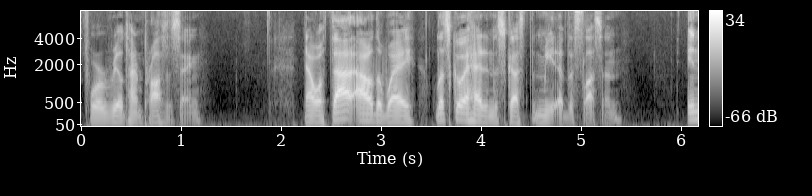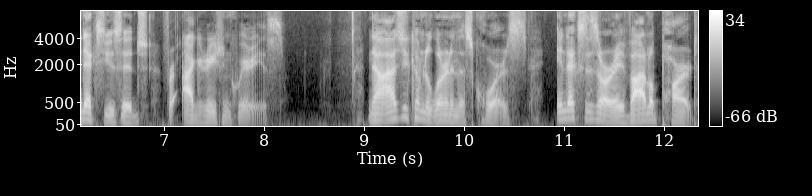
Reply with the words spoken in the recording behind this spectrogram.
for real time processing. Now, with that out of the way, let's go ahead and discuss the meat of this lesson index usage for aggregation queries. Now, as you come to learn in this course, indexes are a vital part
